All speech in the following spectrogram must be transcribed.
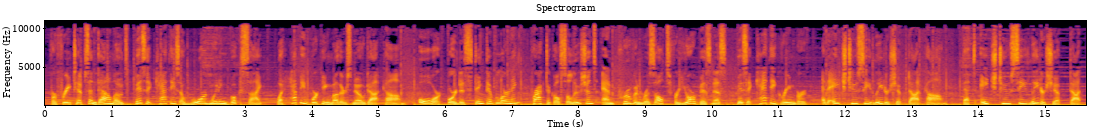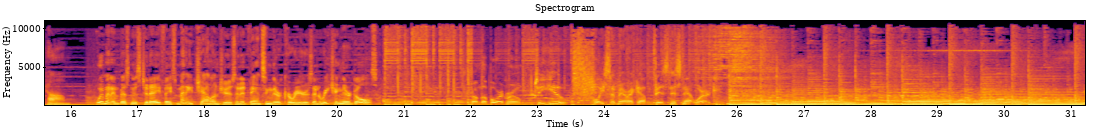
For free tips and downloads, visit Kathy's award winning book site, whathappyworkingmothersknow.com. Or for distinctive learning, practical solutions, and proven results for your business, visit Kathy Greenberg at h2cleadership.com. That's h2cleadership.com. Women in business today face many challenges in advancing their careers and reaching their goals. From the boardroom to you, Voice America Business Network.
